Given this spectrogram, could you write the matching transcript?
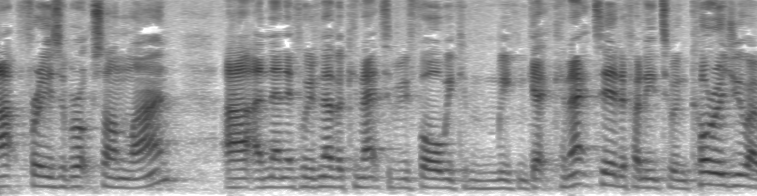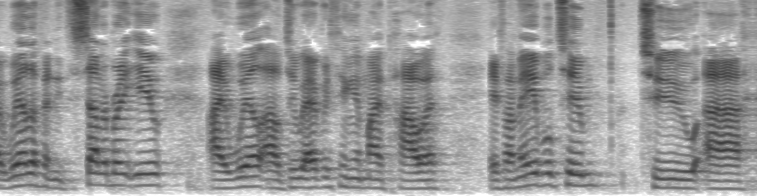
at Frazer Brookes Online. Uh, and then if we've never connected before, we can we can get connected. If I need to encourage you, I will. If I need to celebrate you, I will. I'll do everything in my power, if I'm able to, to uh,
